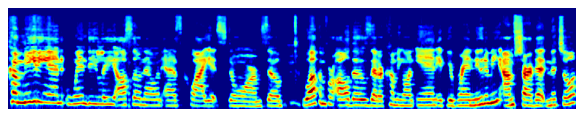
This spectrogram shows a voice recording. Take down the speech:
comedian Wendy Lee, also known as Quiet Storm. So, welcome for all those that are coming on in. If you're brand new to me, I'm Sharvette Mitchell,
